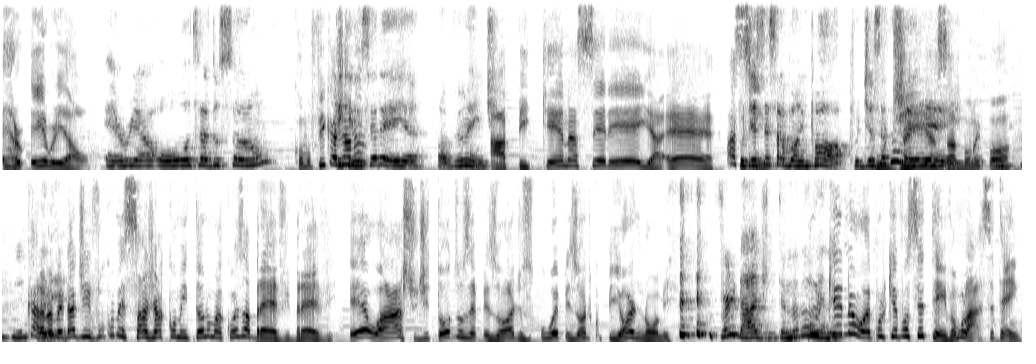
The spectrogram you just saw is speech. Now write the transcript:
Ar- Ariel. Area ou tradução, Como fica já? pequena sereia, obviamente. A Pequena Sereia. É. Assim, Podia ser sabão em pó? Podia ser Podia, também. sabão em pó. Cara, na verdade, vou começar já comentando uma coisa breve, breve. Eu acho, de todos os episódios, o episódio com o pior nome. Verdade, não tem nada a ver, Por que né? não? É porque você tem, vamos lá, você tem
